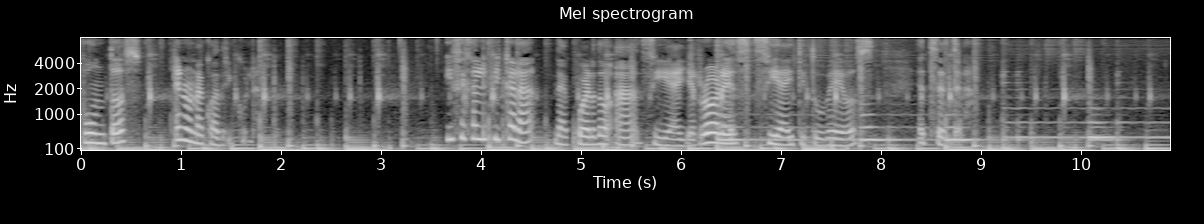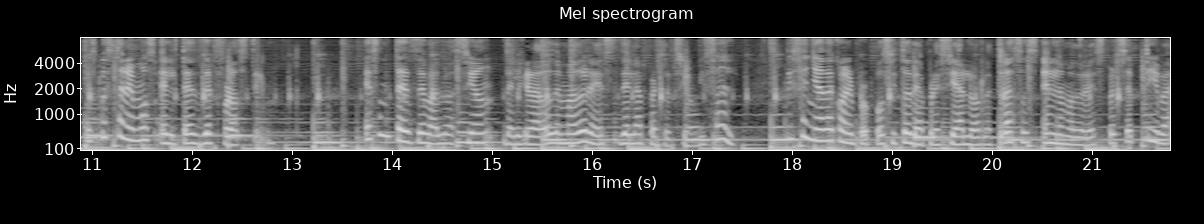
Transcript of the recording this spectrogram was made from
puntos en una cuadrícula. Y se calificará de acuerdo a si hay errores, si hay titubeos, etc. Después tenemos el test de Frosting. Es un test de evaluación del grado de madurez de la percepción visual, diseñada con el propósito de apreciar los retrasos en la madurez perceptiva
